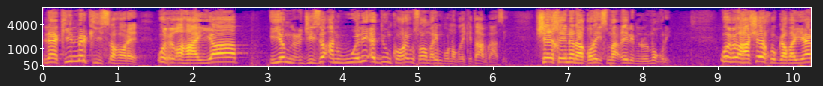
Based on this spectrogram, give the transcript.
Laakiin markiisa hore wuxuu ahaa yaab iyo mucjizo aan weli adduunka horey u soo marin buu noqday kitaabkaasi. Sheekheennana qoray ismaaciil ibnulmuqri wuxuu ahaa sheekhu gabayaa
